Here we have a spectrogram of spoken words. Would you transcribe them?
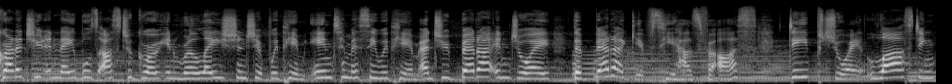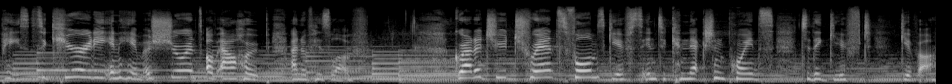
Gratitude enables us to grow in relationship with Him, intimacy with Him, and to better enjoy the better gifts He has for us deep joy, lasting peace, security in Him, assurance of our hope and of His love. Gratitude transforms gifts into connection points to the gift giver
